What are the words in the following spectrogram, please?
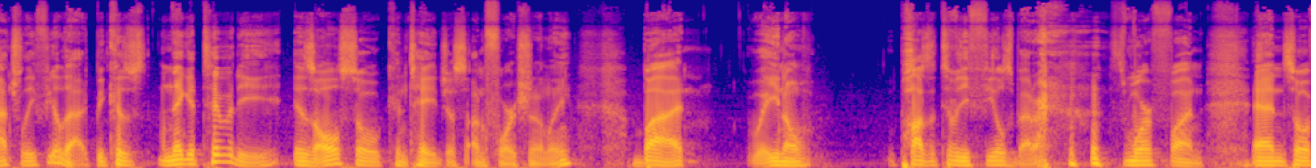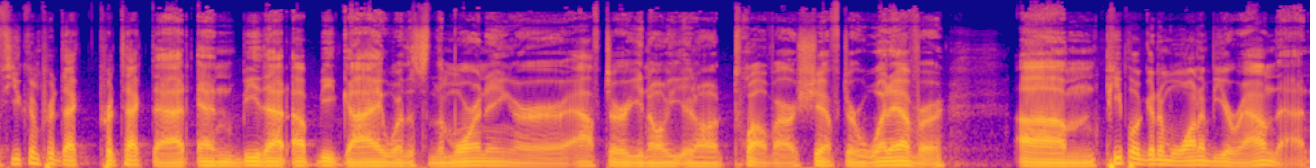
naturally feel that because negativity is also contagious, unfortunately. But you know, positivity feels better. it's more fun. And so if you can protect protect that and be that upbeat guy, whether it's in the morning or after, you know, you know, a 12 hour shift or whatever, um, people are going to want to be around that.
